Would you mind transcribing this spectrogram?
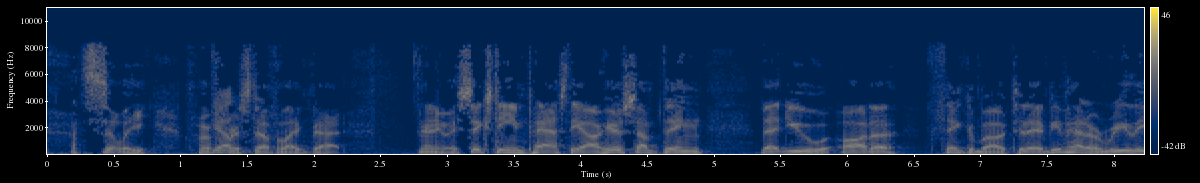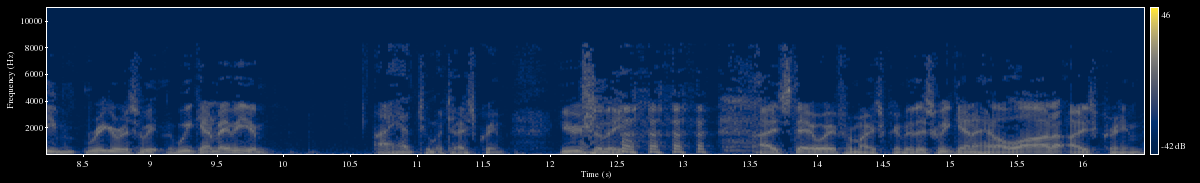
silly for Yep. stuff like that. Anyway, 16 past the hour. Here's something that you ought to think about today. If you've had a really rigorous we- weekend, maybe you. I had too much ice cream. Usually, I stay away from ice cream, but this weekend I had a lot of ice cream.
